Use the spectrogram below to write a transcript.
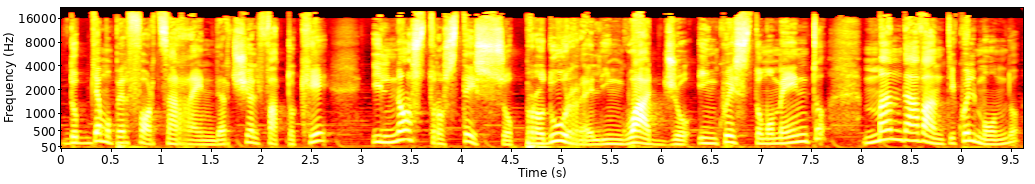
Dobbiamo per forza arrenderci al fatto che il nostro stesso produrre linguaggio in questo momento manda avanti quel mondo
